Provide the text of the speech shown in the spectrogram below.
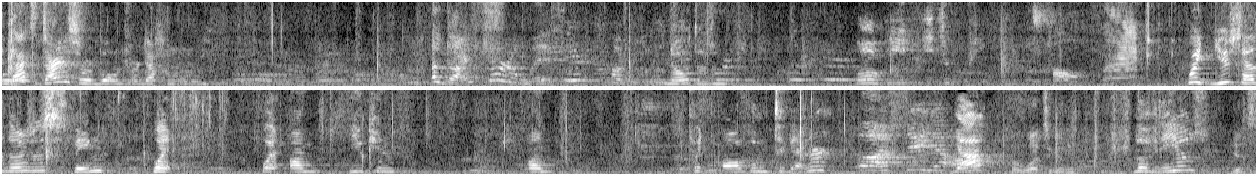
And that's dinosaur bones for definitely. A dinosaur lives here? No, it doesn't. Oh, it's a oh. wait! You said there's this thing. What? What? Um, you can um put all of them together. Oh, I see that. Yeah, Put what together? the videos, Yes.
